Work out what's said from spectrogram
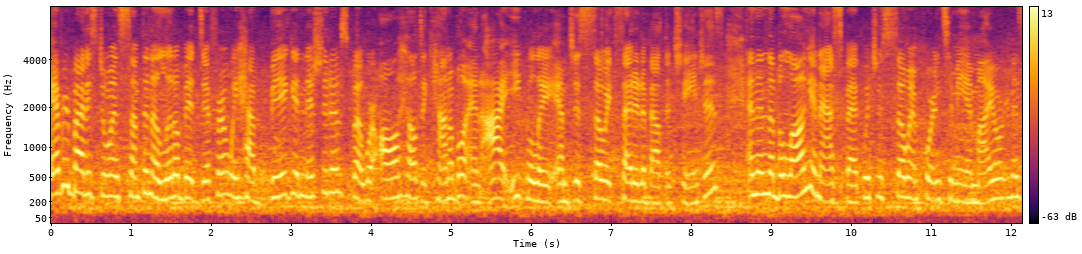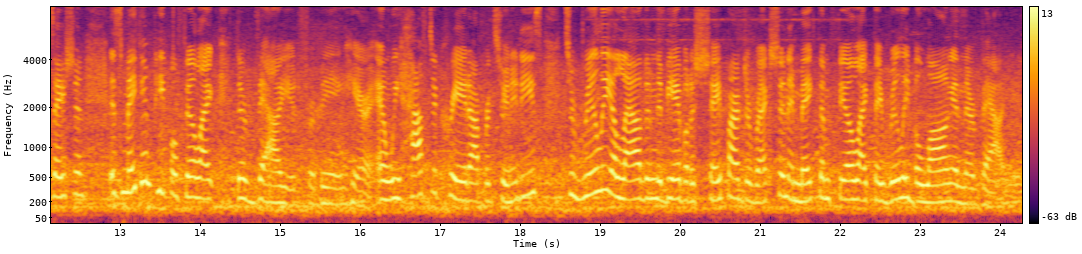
everybody's doing something a little bit different. We have big initiatives, but we're all held accountable, and I equally am just so excited about the changes. And then the belonging aspect, which is so important to me in my organization, is making people feel like they're valued for being here. And we have to create opportunities to really allow them to be able to shape our direction and make them feel like they really belong and they're valued.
